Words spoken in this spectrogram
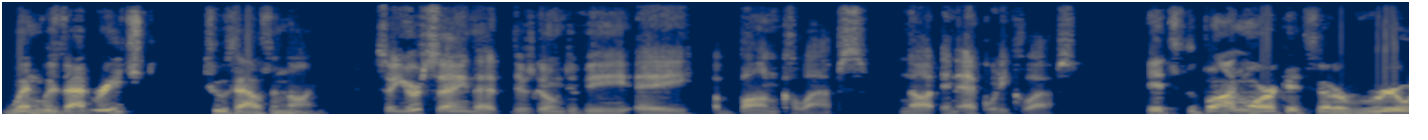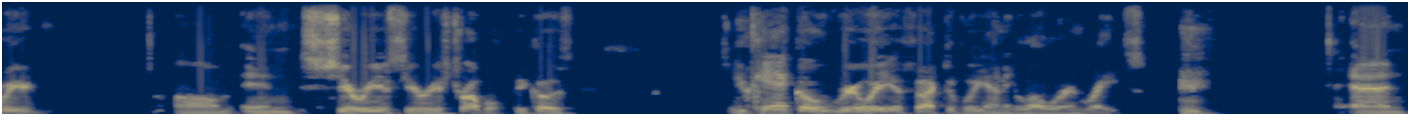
When was that reached? 2009. So you're saying that there's going to be a, a bond collapse, not an equity collapse. It's the bond markets that are really um, in serious, serious trouble because you can't go really effectively any lower in rates. and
